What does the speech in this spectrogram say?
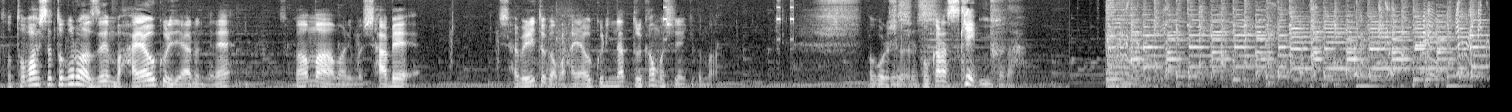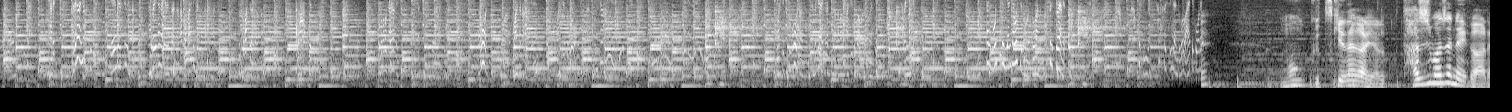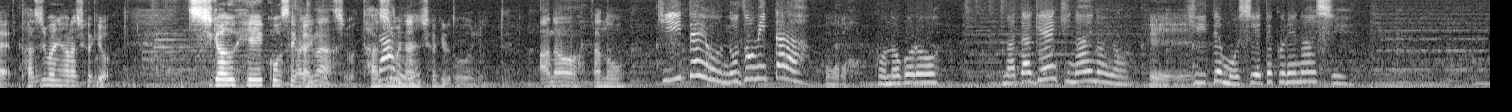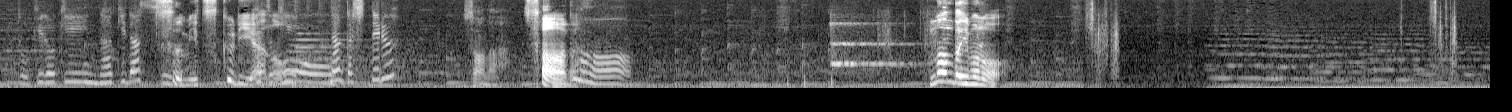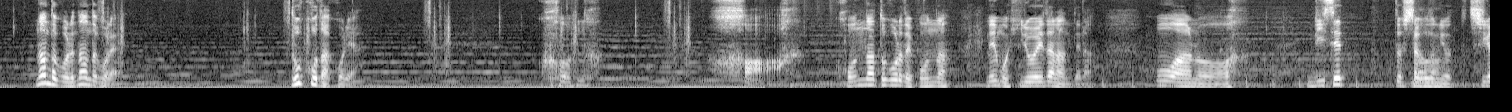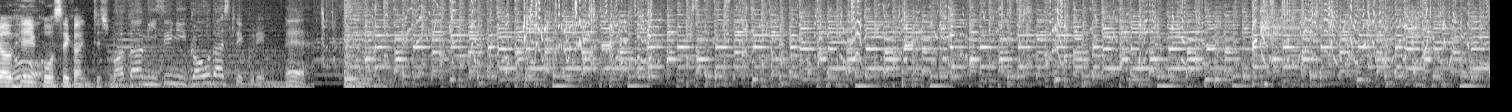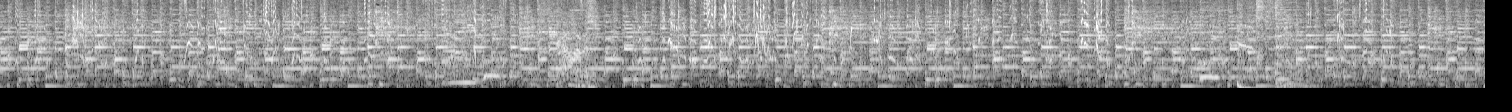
その飛ばしたところは全部早送りでやるんでね、そこはまああまりも喋、喋りとかも早送りになってるかもしれんけど、まあ、まあ、これしよしよし。ここからスキップ。いい文句つけながらやる田島じゃねえかあれ。田島に話しかけよう。違う平行世界になってしまう。田島。に話しかけるところによって。あの。あの。聞いてよのぞみったら。もこの頃また元気ないのよ。聞いても教えてくれないし。時々泣き出ー、す。し罪作りやの。きなんか知ってる？さあな。さあな。もなんだ今のなんだこれなんだこれ。どこだこりゃ。こんなはあ。こんなところでこんなメモ拾えたなんてな。もうあのリセットしたことによって違う平行世界に行ってしまう。また店に顔出してくれ。え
